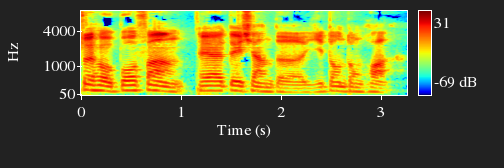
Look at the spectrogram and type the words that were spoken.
最后播放 AI 对象的移动动画。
